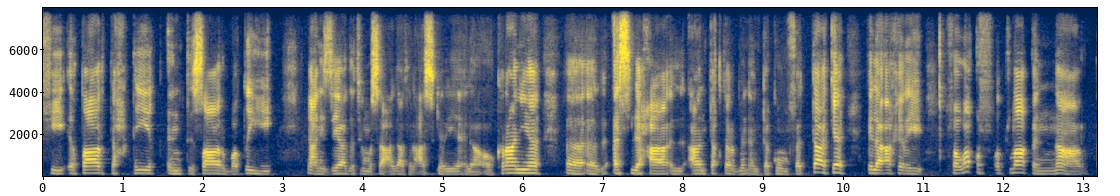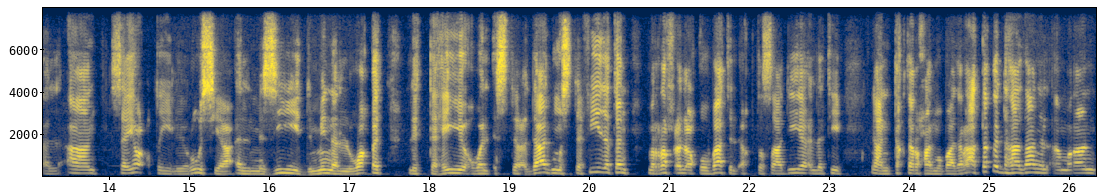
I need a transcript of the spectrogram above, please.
في إطار تحقيق انتصار بطيء يعني زيادة المساعدات العسكرية إلى أوكرانيا الأسلحة الآن تقترب من أن تكون فتاكة إلى آخره. فوقف إطلاق النار الآن سيعطي لروسيا المزيد من الوقت للتهيئ والاستعداد مستفيدة من رفع العقوبات الاقتصادية التي يعني تقترحها المبادرة. أعتقد هذان الأمران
